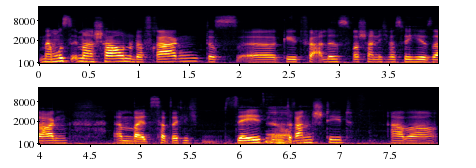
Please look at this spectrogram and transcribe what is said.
Man muss immer schauen oder fragen. Das äh, gilt für alles wahrscheinlich, was wir hier sagen, ähm, weil es tatsächlich selten Ja. dran steht. Aber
